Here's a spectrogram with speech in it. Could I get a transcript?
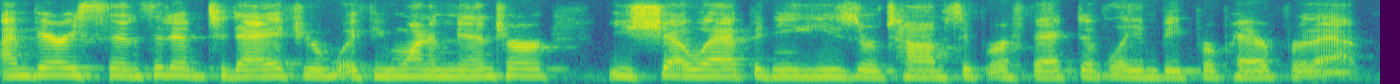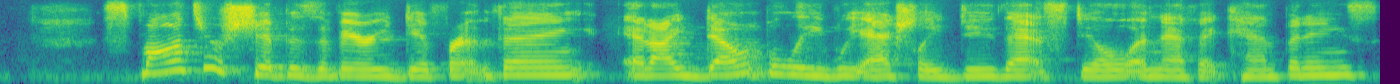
I'm very sensitive today. If you're if you want to mentor, you show up and you use your time super effectively and be prepared for that. Sponsorship is a very different thing. And I don't believe we actually do that still enough at companies.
